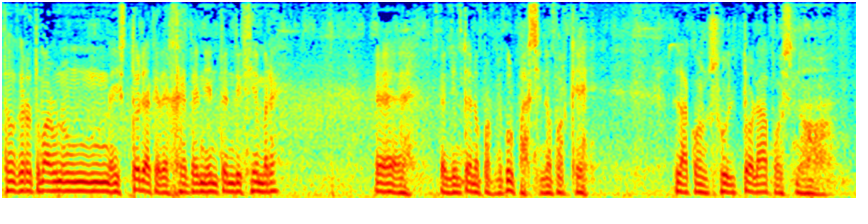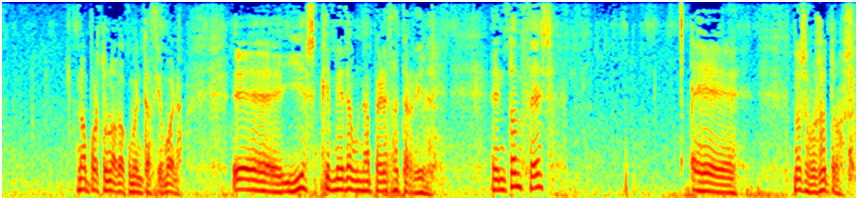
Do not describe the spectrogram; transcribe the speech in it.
tengo que retomar un- una historia que dejé pendiente en diciembre Eh, pendiente no por mi culpa sino porque la consultora pues no no aportó una documentación bueno eh, y es que me da una pereza terrible entonces eh, no sé vosotros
